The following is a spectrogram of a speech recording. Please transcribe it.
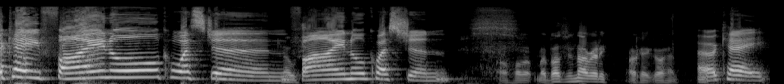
Okay, final question. No sh- final question. Oh, hold up. My buzzer's not ready. Okay, go ahead. Okay.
